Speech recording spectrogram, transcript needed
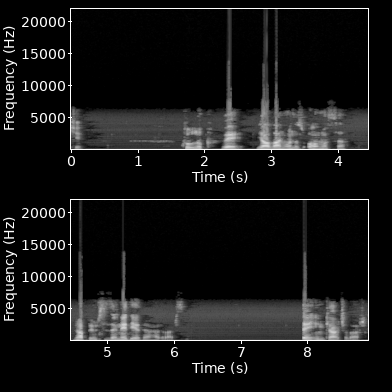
ki, kulluk ve yalvarmanız olmasa Rabbim size ne diye değer versin? Ey inkarcılar!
